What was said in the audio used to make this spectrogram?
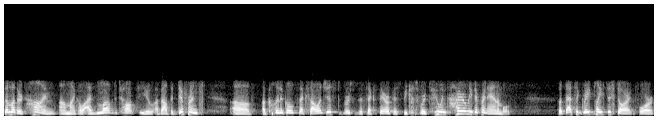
some other time, uh, Michael, I'd love to talk to you about the difference of a clinical sexologist versus a sex therapist because we're two entirely different animals. But that's a great place to start for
